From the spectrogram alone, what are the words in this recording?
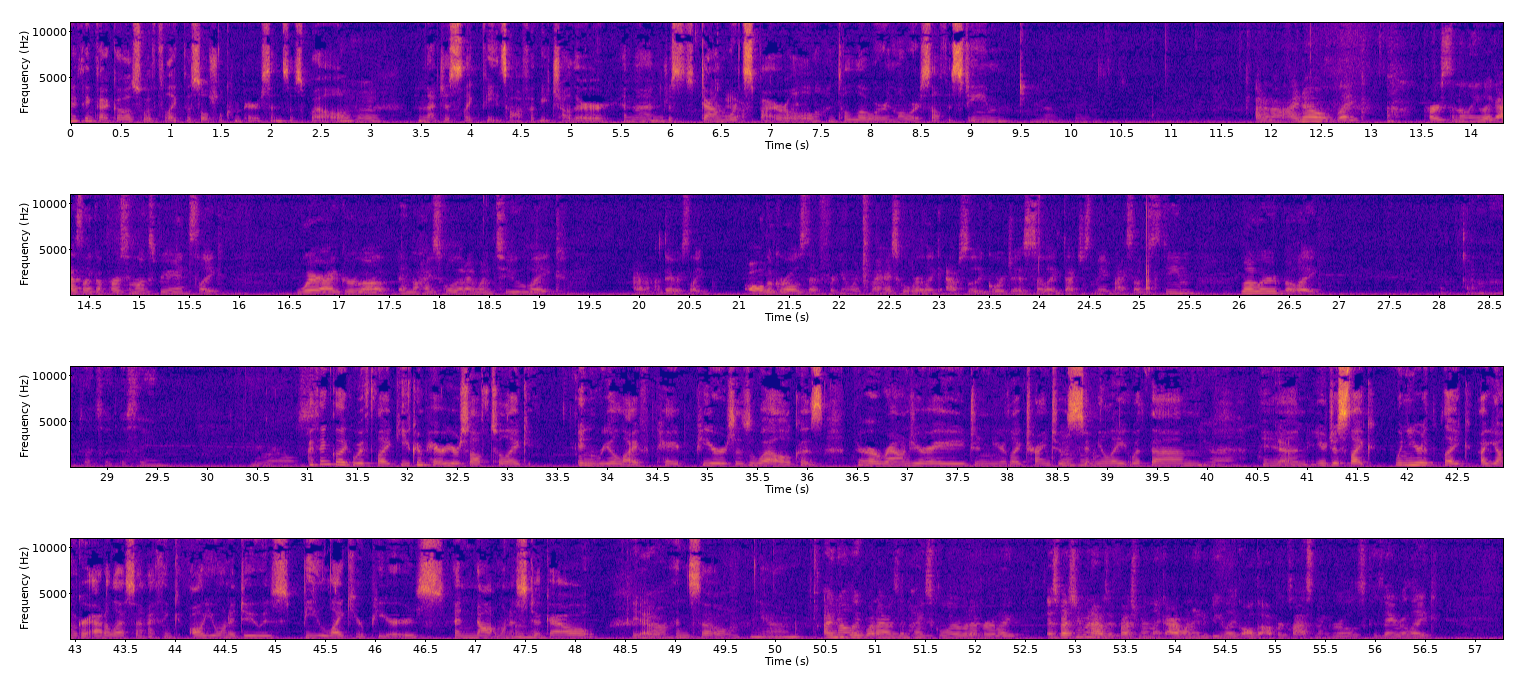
I think that goes with like the social comparisons as well. Mhm. And that just like feeds off of each other and then just downward Yeah. spiral into lower and lower self esteem. Yeah. I don't know. I know, like, personally, like, as like a personal experience, like, where I grew up and the high school that I went to, like, I don't know, there was like all the girls that freaking went to my high school were like absolutely gorgeous. So like that just made my self esteem lower. But like, I don't know if that's like the same anywhere else. I think like with like you compare yourself to like in real life pe- peers as well because they're around your age and you're like trying to Mhm. assimilate with them Yeah. and you just like when you're like a younger adolescent i think all you want to do is be like your peers and not want to Mhm. stick out Yeah. and so yeah I know, like when I was in high school or whatever, like especially when I was a freshman, like I wanted to be like all the upperclassmen girls because they were like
